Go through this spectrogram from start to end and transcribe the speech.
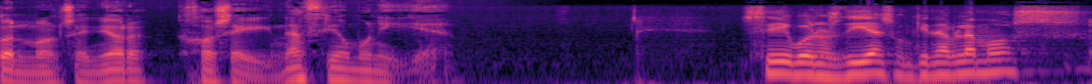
con Monseñor José Ignacio Munilla. Sí, buenos días. ¿Con quién hablamos?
